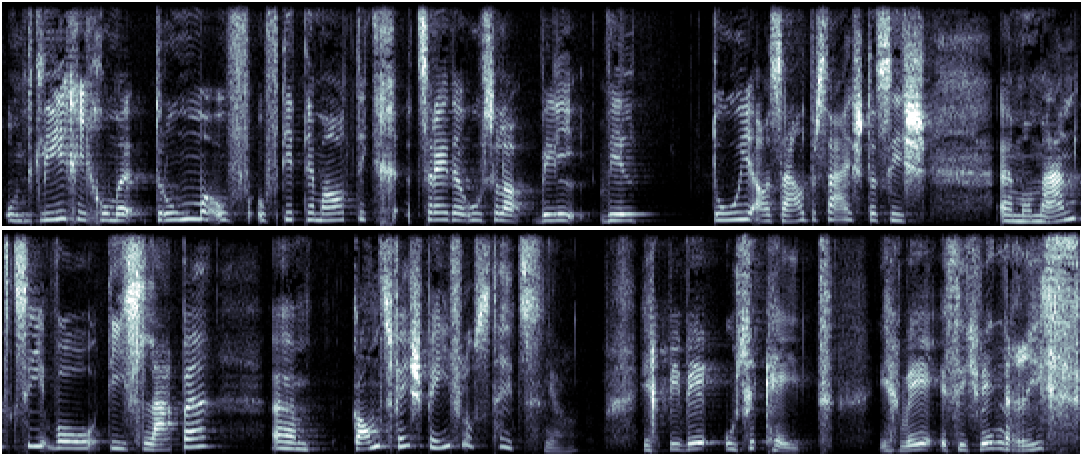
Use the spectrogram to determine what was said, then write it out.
Und gleich, ich komme darum auf, auf die Thematik zu reden, Ursula, weil, weil du ja selber sagst, das ist ein Moment gewesen, wo dein Leben ähm, ganz fest beeinflusst hat. Ja. Ich bin wie rausgefallen. Ich wie, es war wie ein Riss.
